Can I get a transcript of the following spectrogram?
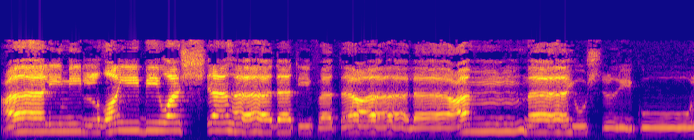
عالم الغيب والشهادة فتعالى عما يشركون.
